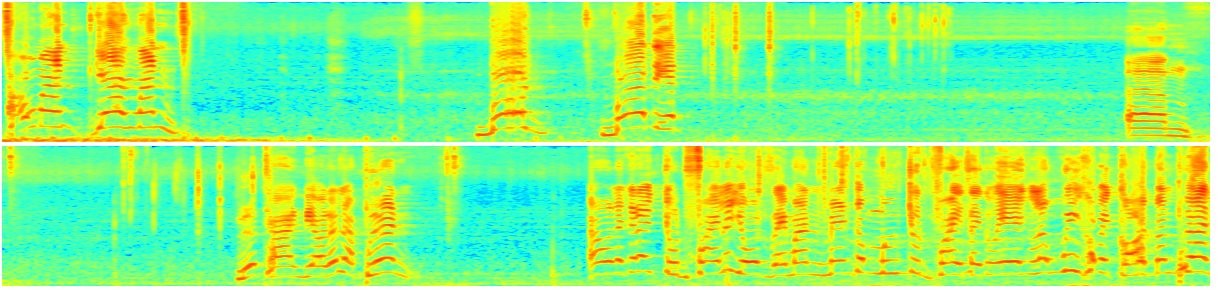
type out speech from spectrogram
เผามันย่างมันเบิร์นเบิร์นอิด เอ่มเหลือทางเดี ยวแล้วล่ะเพื่อน เอาอะไรก็ได้จุดไฟแล้วโยนใส่มัน แม่งก็มึงจุดไฟใส่ตัวเอง แล้ววิ่งเข้าไปกอดมันเพื่อน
